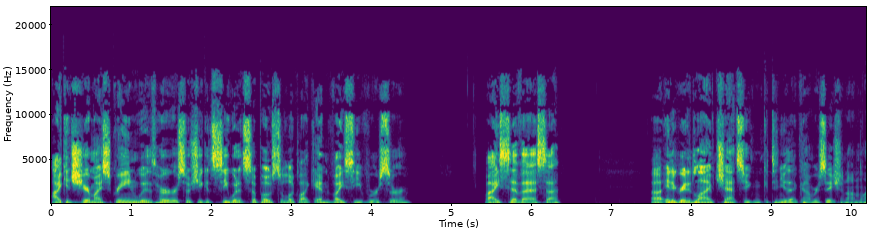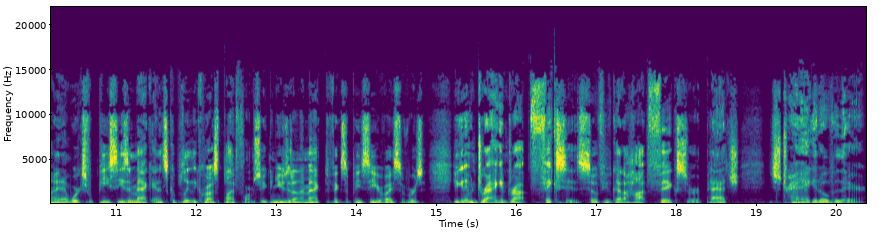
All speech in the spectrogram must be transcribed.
I can share my screen with her, so she could see what it's supposed to look like, and vice versa, vice versa. Uh, integrated live chat, so you can continue that conversation online, and it works for PCs and Mac, and it's completely cross-platform, so you can use it on a Mac to fix a PC or vice versa. You can even drag and drop fixes. So if you've got a hot fix or a patch, you just drag it over there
